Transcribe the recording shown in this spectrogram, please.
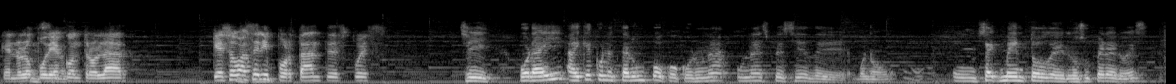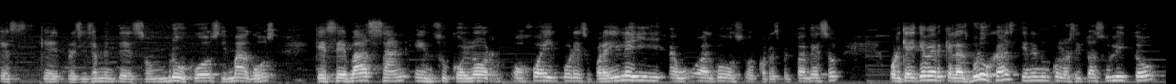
que no lo podía controlar, que eso va a ser importante después. Sí, por ahí hay que conectar un poco con una, una especie de, bueno, un segmento de los superhéroes, que, es, que precisamente son brujos y magos, que se basan en su color. Ojo ahí por eso. Por ahí leí algo con respecto a eso, porque hay que ver que las brujas tienen un colorcito azulito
